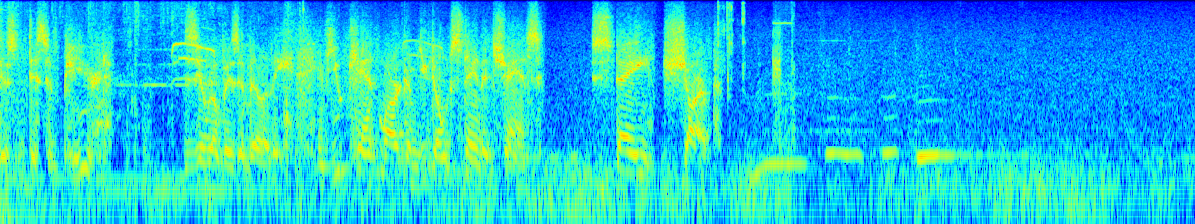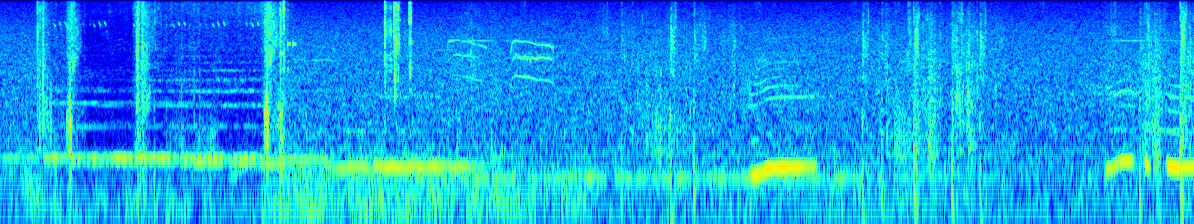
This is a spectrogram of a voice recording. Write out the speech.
Just disappeared. Zero visibility. If you can't mark them, you don't stand a chance. Stay sharp. Look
